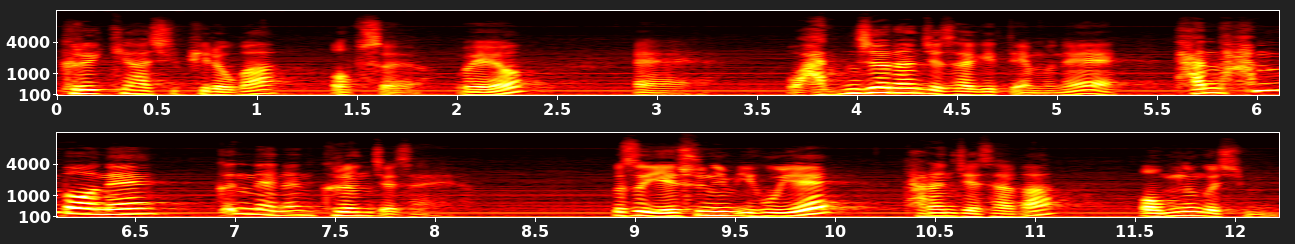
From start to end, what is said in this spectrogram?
그렇게 하실 필요가 없어요. 왜요? 예, 완전한 제사이기 때문에 단 한 번에 끝내는 그런 제사예요. 그래서 예수님 이후에 다른 제사가 없는 것입니다.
